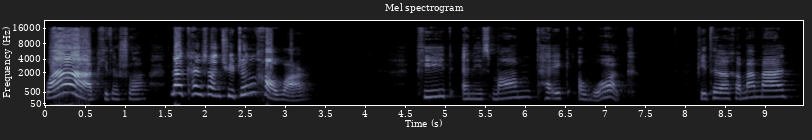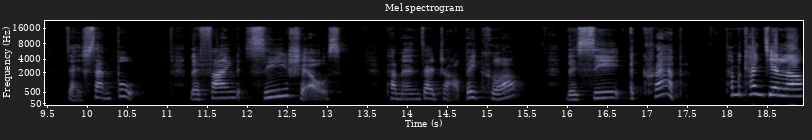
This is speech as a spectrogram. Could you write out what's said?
哇，皮特说，那看上去真好玩。 Pete and his mom take a walk. 皮特和妈妈在散步。They find seashells. 他们在找贝壳。They see a crab. 他们看见了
